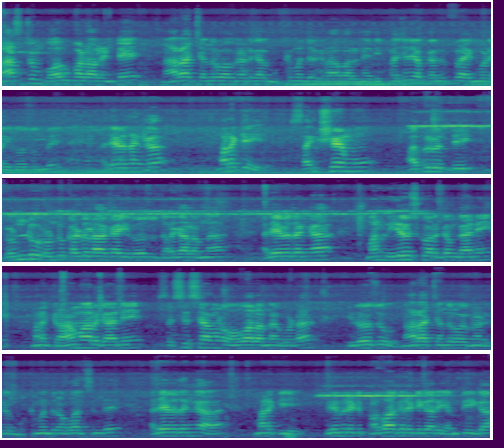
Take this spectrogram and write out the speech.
రాష్ట్రం బాగుపడాలంటే నారా చంద్రబాబు నాయుడు గారు ముఖ్యమంత్రికి రావాలనేది ప్రజల యొక్క అభిప్రాయం కూడా ఈరోజు ఉంది. అదేవిధంగా మనకి సంక్షేమం అభివృద్ధి రెండు రెండు కళ్ళులాగా ఈరోజు జరగాలన్నా అదేవిధంగా మన నియోజకవర్గం కానీ మన గ్రామాలు కానీ సస్యశ్యామలం అవ్వాలన్నా కూడా ఈరోజు నారా చంద్రబాబు నాయుడు గారు ముఖ్యమంత్రి అవ్వాల్సిందే. అదేవిధంగా మనకి వేమిరెడ్డి ప్రభాకర్ రెడ్డి గారు ఎంపీగా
